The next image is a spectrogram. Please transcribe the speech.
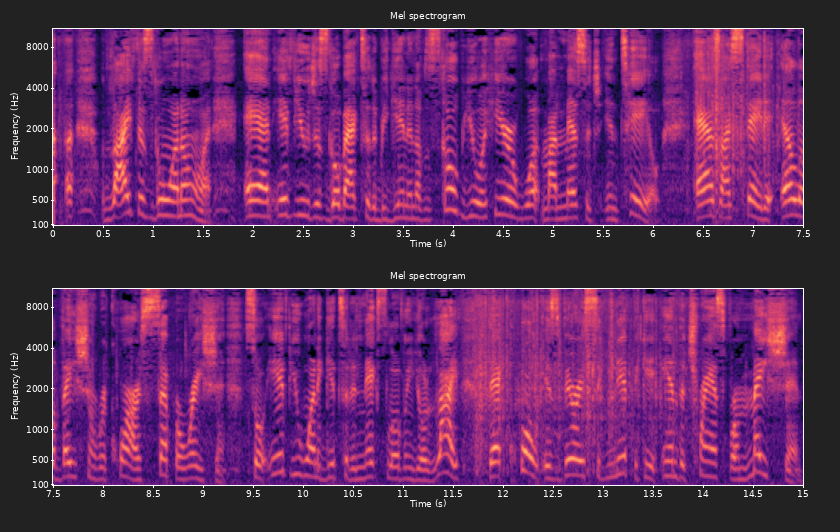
Life is going on. And if you just go back to the beginning of the scope you'll hear what my message entail as i stated elevation requires separation. So if you want to get to the next level in your life that quote is very significant in the transformation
